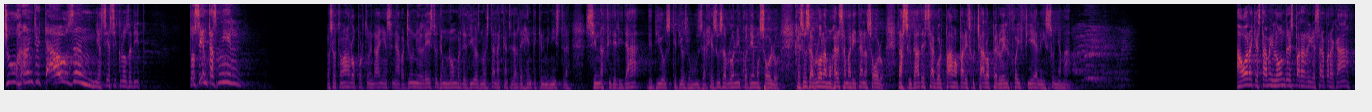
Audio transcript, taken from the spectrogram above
200,000. Y así, así con los deditos. 200 mil. Entonces tomaba la oportunidad y enseñaba, Junior, esto de un nombre de Dios no está en la cantidad de gente que ministra, sino la fidelidad de Dios que Dios lo usa. Jesús habló a Nicodemo solo, Jesús habló a la mujer samaritana solo. Las ciudades se agolpaban para escucharlo, pero él fue fiel en su llamado. Ahora que estaba en Londres para regresar para acá,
